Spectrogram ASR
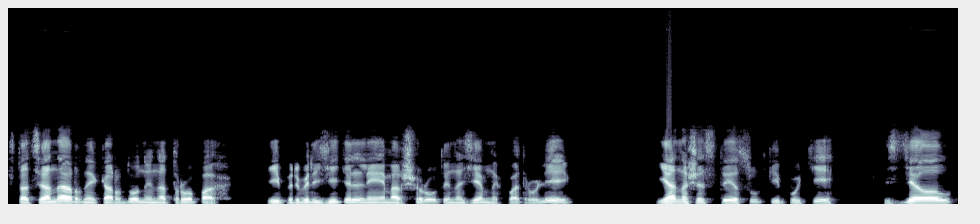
стационарные кордоны на тропах и приблизительные маршруты наземных патрулей, я на шестые сутки пути сделал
